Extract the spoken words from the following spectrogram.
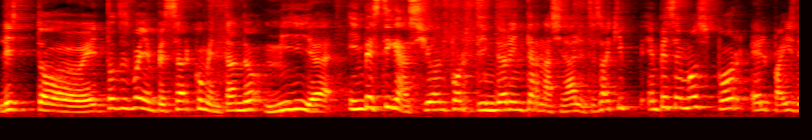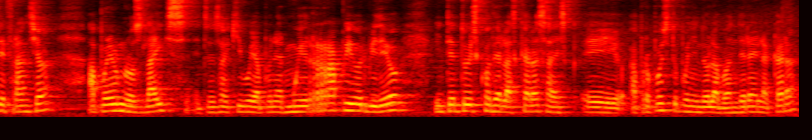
Listo, entonces voy a empezar comentando mi eh, investigación por Tinder Internacional. Entonces aquí empecemos por el país de Francia a poner unos likes. Entonces aquí voy a poner muy rápido el video. Intento esconder las caras a, eh, a propósito poniendo la bandera en la cara.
